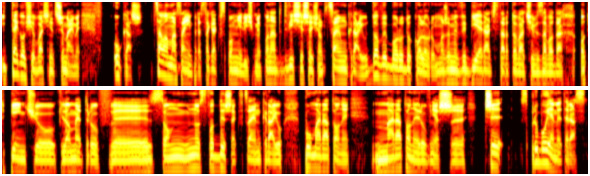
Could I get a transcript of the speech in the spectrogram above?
i tego się właśnie trzymajmy. Łukasz, cała masa imprez, tak jak wspomnieliśmy, ponad 260 w całym kraju, do wyboru, do koloru. Możemy wybierać, startować w zawodach od 5 kilometrów. Y, są mnóstwo dyszek w całym kraju, półmaratony, maratony również. Y, czy spróbujemy teraz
